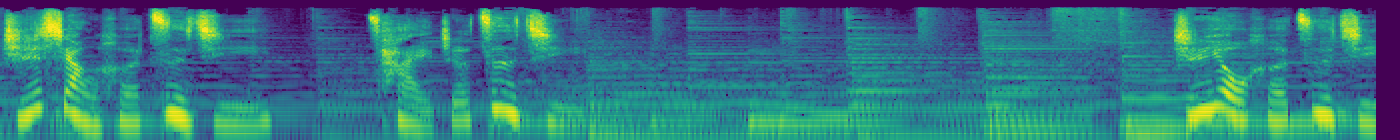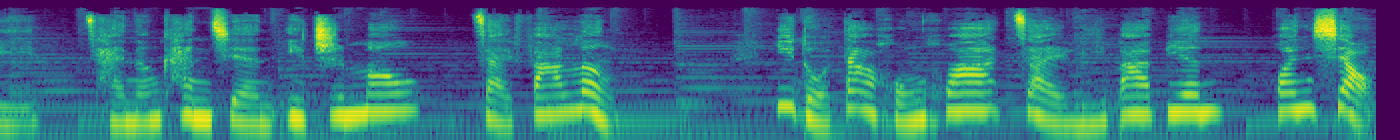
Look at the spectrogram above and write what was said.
只想和自己踩着自己，只有和自己才能看见一只猫在发愣，一朵大红花在篱笆边欢笑。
